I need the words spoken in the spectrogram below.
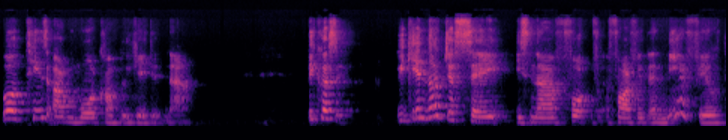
Well, things are more complicated now. Because we cannot just say it's now far field and near field,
